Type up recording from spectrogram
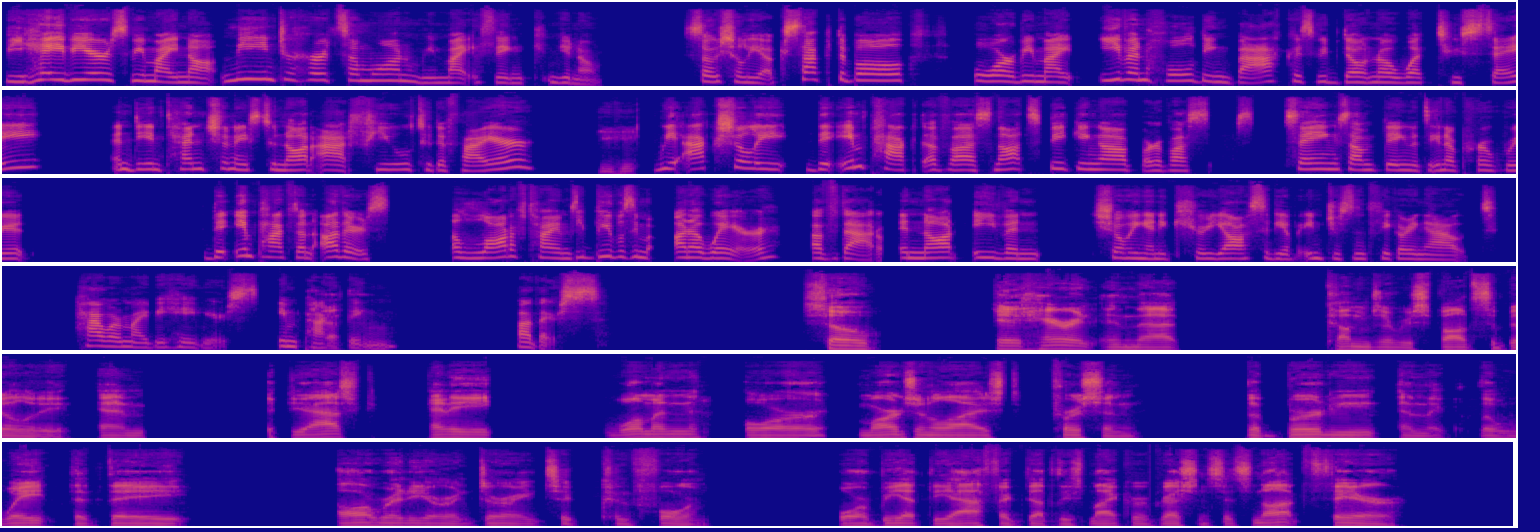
behaviors, we might not mean to hurt someone. We might think, you know, socially acceptable, or we might even holding back because we don't know what to say. And the intention is to not add fuel to the fire. Mm-hmm. We actually, the impact of us not speaking up or of us saying something that's inappropriate, the impact on others, a lot of times people seem unaware of that and not even showing any curiosity of interest in figuring out how are my behaviors impacting yeah. others. So inherent in that comes a responsibility. And if you ask any woman or marginalized person the burden and the, the weight that they already are enduring to conform or be at the affect of these microaggressions, it's not fair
